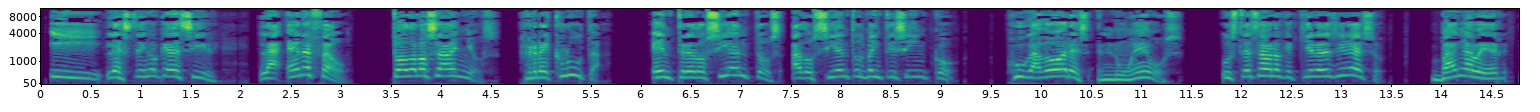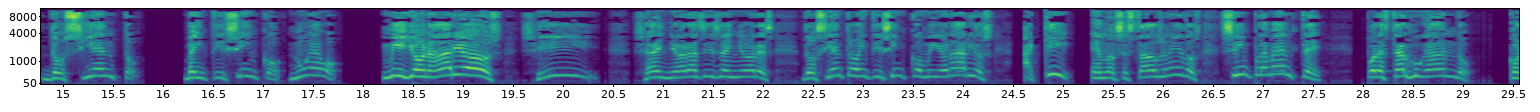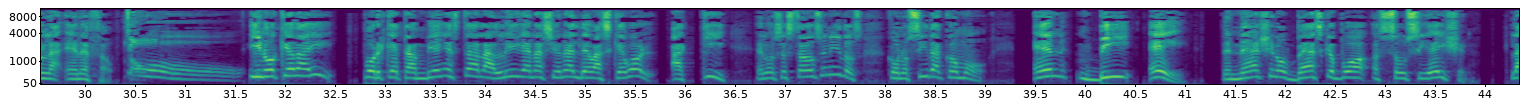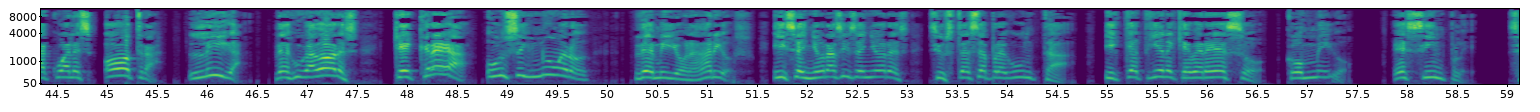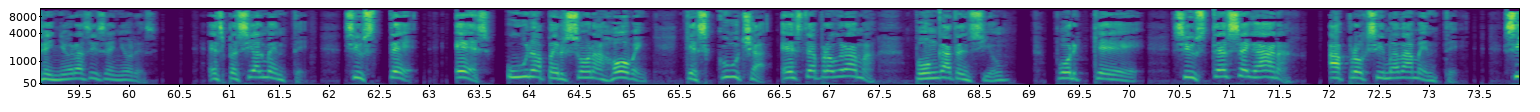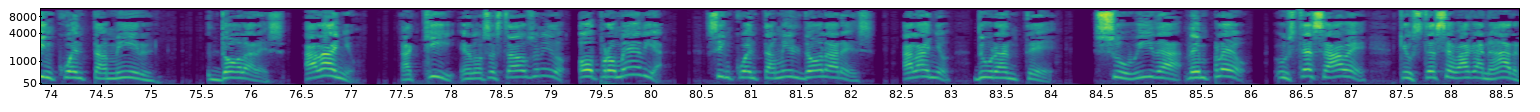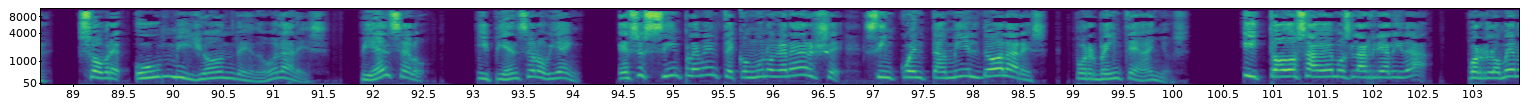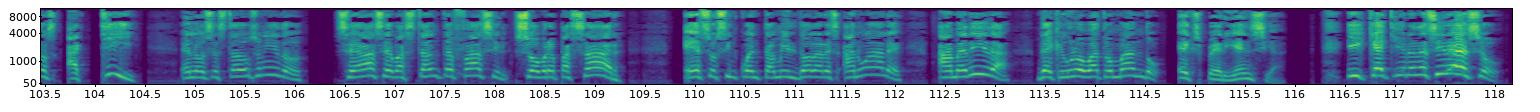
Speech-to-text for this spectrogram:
Y les tengo que decir, la NFL todos los años recluta entre 200 a 225 jugadores nuevos. ¿Usted sabe lo que quiere decir eso? Van a haber 225 nuevos millonarios. Sí, señoras y señores, 225 millonarios aquí en los Estados Unidos simplemente por estar jugando con la NFL. Oh. Y no queda ahí, porque también está la Liga Nacional de Basquetbol aquí en los Estados Unidos, conocida como NBA, the National Basketball Association, la cual es otra liga de jugadores que crea un sinnúmero de millonarios. Y señoras y señores, si usted se pregunta, ¿y qué tiene que ver eso conmigo? Es simple, señoras y señores, especialmente si usted es una persona joven que escucha este programa, ponga atención, porque si usted se gana aproximadamente 50 mil dólares al año aquí en los Estados Unidos o promedia 50 mil dólares al año durante su vida de empleo, usted sabe que usted se va a ganar sobre un millón de dólares. Piénselo y piénselo bien. Eso es simplemente con uno ganarse 50 mil dólares por 20 años. Y todos sabemos la realidad. Por lo menos aquí en los Estados Unidos se hace bastante fácil sobrepasar esos 50 mil dólares anuales a medida de que uno va tomando experiencia. ¿Y qué quiere decir eso?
